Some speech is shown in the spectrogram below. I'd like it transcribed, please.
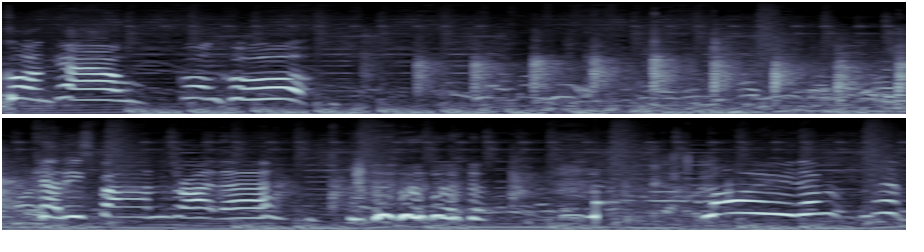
Go on, cow. Go on, Court. Kelly's fans right there. no, them, them.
